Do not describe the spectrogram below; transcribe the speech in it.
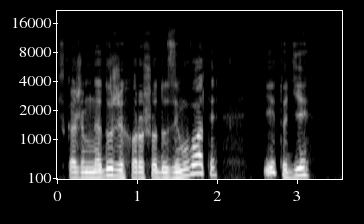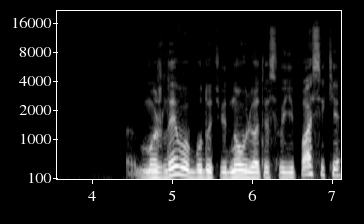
скажімо, не дуже хорошо дозимувати, і тоді, можливо, будуть відновлювати свої пасіки,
